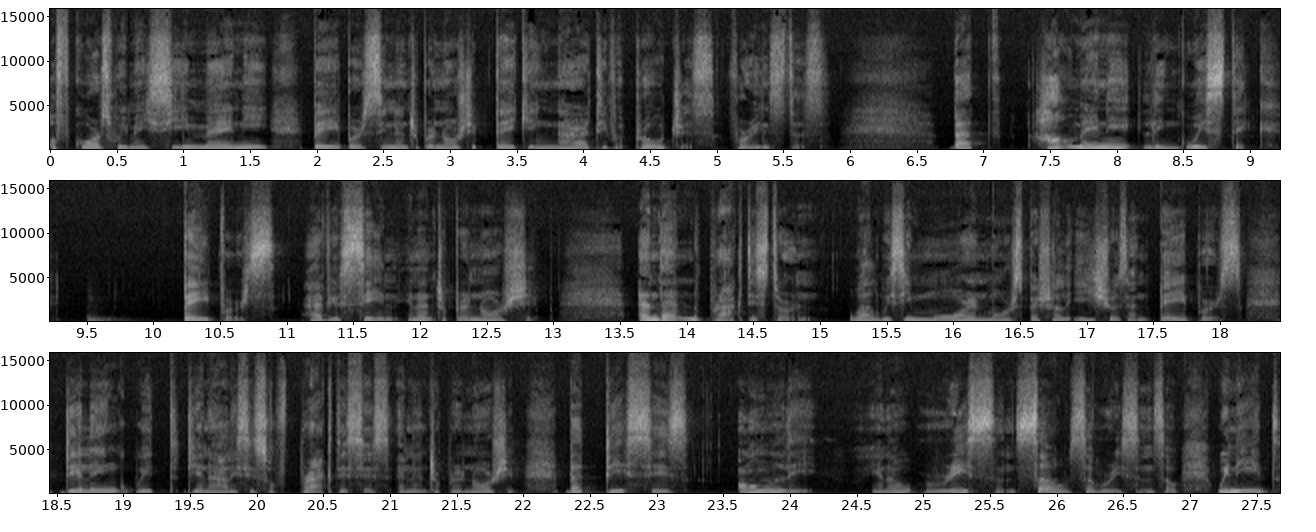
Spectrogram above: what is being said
of course, we may see many papers in entrepreneurship taking narrative approaches, for instance. But how many linguistic papers have you seen in entrepreneurship? And then the practice turn. Well, we see more and more special issues and papers dealing with the analysis of practices and entrepreneurship. But this is only, you know, recent, so, so recent. So we need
